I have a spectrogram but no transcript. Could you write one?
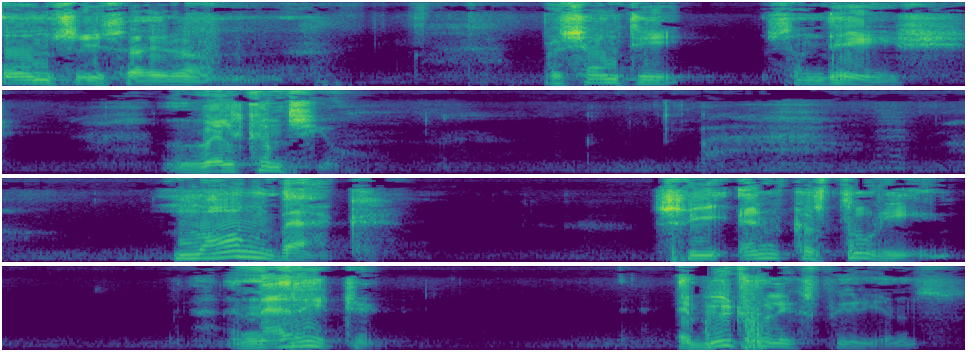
Om Sri Sai Ram. Prashanti Sandesh welcomes you. Long back, Sri N. Kasturi narrated a beautiful experience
